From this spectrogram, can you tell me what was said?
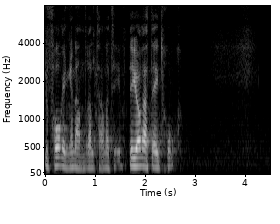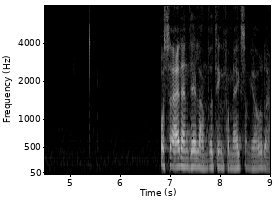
Du får ingen andre alternativ. Det gjør at jeg tror. Og så er det en del andre ting for meg som gjør det.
